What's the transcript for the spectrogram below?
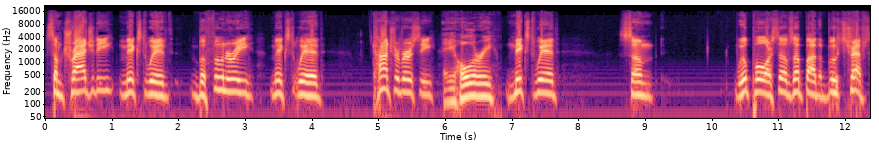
Some tragedy mixed with buffoonery, mixed with controversy, a holery. mixed with some we'll pull ourselves up by the bootstraps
